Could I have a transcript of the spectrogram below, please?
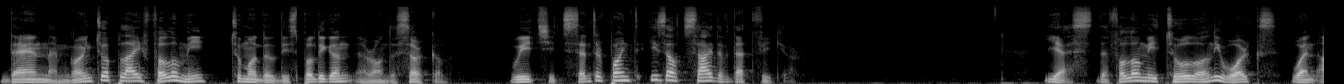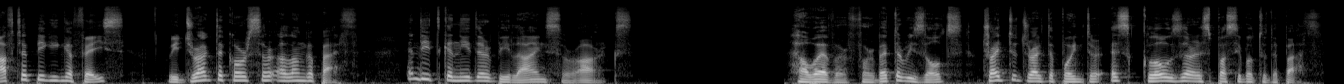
then I'm going to apply follow me to model this polygon around the circle, which its center point is outside of that figure. Yes, the follow me tool only works when after picking a face, we drag the cursor along a path, and it can either be lines or arcs. However, for better results, try to drag the pointer as closer as possible to the path,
